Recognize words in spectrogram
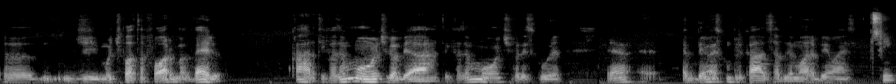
uh, de multiplataforma, velho, cara, tem que fazer um monte de gambiarra, tem que fazer um monte de frescura. É, é, é bem mais complicado, sabe? Demora bem mais. Sim.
